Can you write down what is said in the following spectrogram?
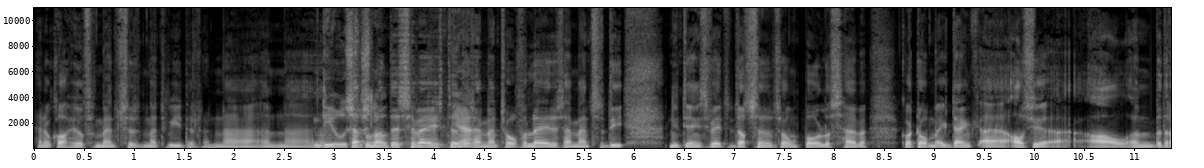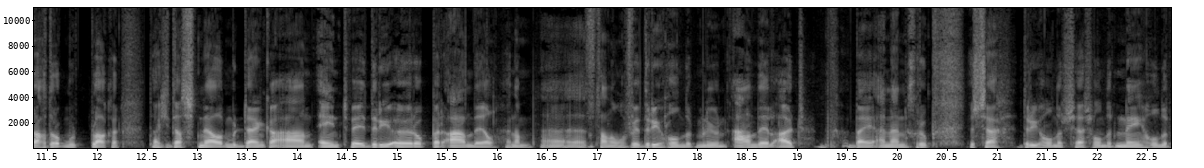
En ook al heel veel mensen met wie er een, een, een deal is, geweest. Ja. Er zijn mensen overleden, er zijn mensen die niet eens weten dat ze zo'n polis hebben. Kortom, ik denk als je al een bedrag erop moet plakken, dat je dat snel moet denken aan 1, 2, 3 euro per aandeel. En dan uh, staan ongeveer 300 miljoen aandelen uit bij NN Groep. Dus zeg 300, 600, 900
